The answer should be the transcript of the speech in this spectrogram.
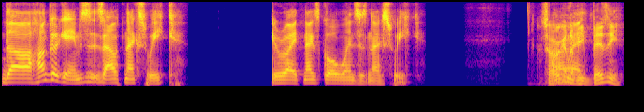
the Hunger Games is out next week. You're right. Next Goal Wins is next week. So we're gonna be busy.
